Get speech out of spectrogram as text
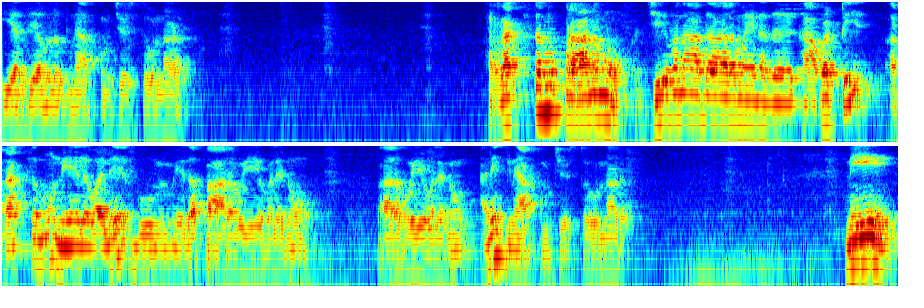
ఈ అధ్యాయంలో జ్ఞాపకం చేస్తూ ఉన్నాడు. రక్తము ప్రాణము జీవనాధారమైనది కాబట్టి రక్తము నేల వలె భూమి మీద పారవేయవలను పారబోయవలెను అని జ్ఞాపకం చేస్తూ ఉన్నాడు. నీ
